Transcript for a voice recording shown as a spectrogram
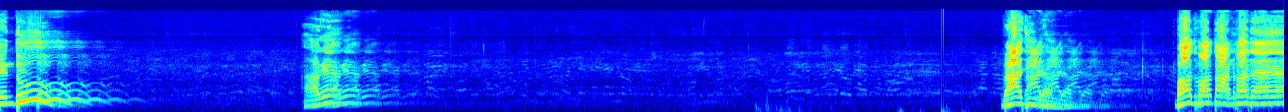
ਜਿੰਦੂ ਆ ਗਿਆ ਵਾਹ ਜੀ ਵਾਹ ਬਹੁਤ ਬਹੁਤ ਧੰਨਵਾਦ ਹੈ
